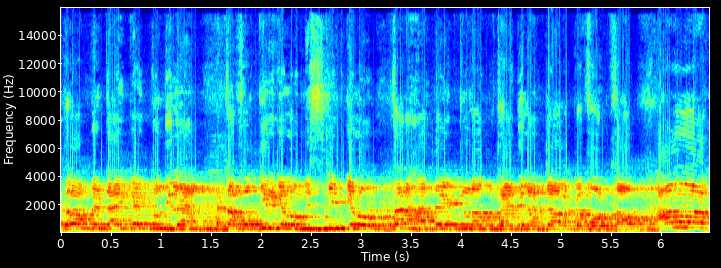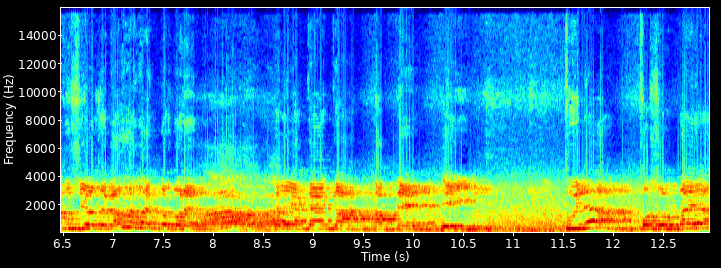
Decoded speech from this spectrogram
তাহলে আপনি ডাইকে একটু দিলেন একটা ফকির গেল মিসকিন গেল তার হাতে একটু না উঠাই দিলেন যাও একটা ফল খাও আল্লাহ খুশি হয়ে যাবে আল্লাহ একবার বলেন তাহলে একা একা আপনি এই তুইলা ফসল পাইরা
